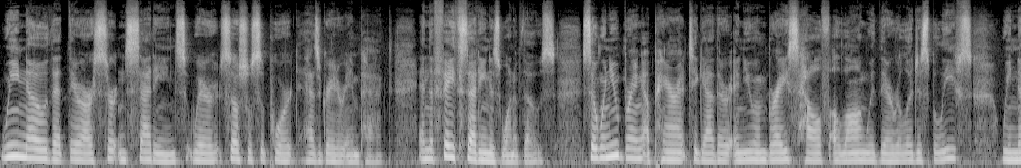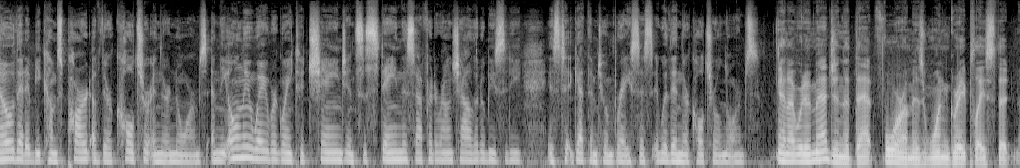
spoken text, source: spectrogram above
we know that there are certain settings where social support has greater impact, and the faith setting is one of those. So, when you bring a parent together and you embrace health along with their religious beliefs, we know that it becomes part of their culture and their norms. And the only way we're going to change and sustain this effort around childhood obesity is to get them to embrace this within their cultural norms. And I would imagine that that forum is one great place that uh,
